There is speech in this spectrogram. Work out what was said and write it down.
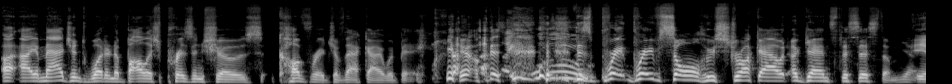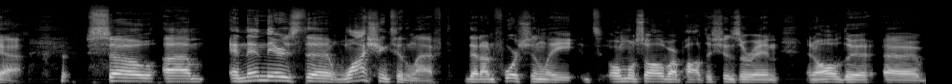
uh, I imagined what an abolished prison show's coverage of that guy would be. you know, this, like, this bra- brave soul who struck out against the system. Yeah. Yeah. So, um, and then there's the Washington left that unfortunately almost all of our politicians are in and all the uh,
